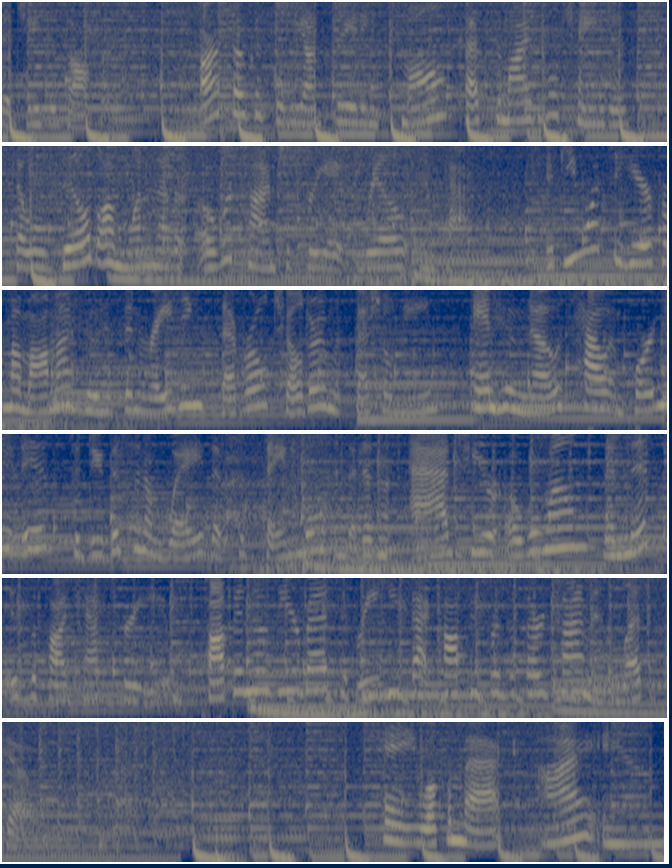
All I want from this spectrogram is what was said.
that Jesus offers. Our focus will be on creating small, customizable changes that will build on one another over time to create real impact. If you want to hear from a mama who has been raising several children with special needs and who knows how important it is to do this in a way that's sustainable and that doesn't add to your overwhelm, then this is the podcast for you. Pop in those earbuds, reheat that coffee for the third time, and let's go. Hey, welcome back. I am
